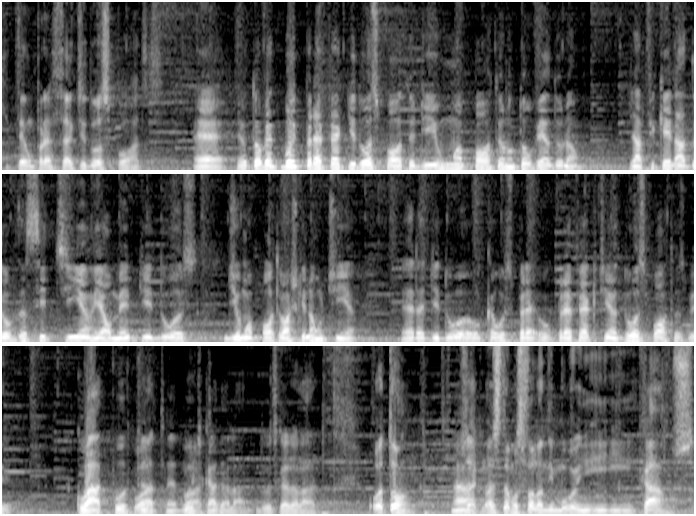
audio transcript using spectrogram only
que tem um prefeito de duas portas. É, eu estou vendo muito prefeito de duas portas, de uma porta eu não estou vendo não. Já fiquei na dúvida se tinha realmente de duas, de uma porta. Eu acho que não tinha. Era de duas, os pre, o prefeito tinha duas portas mesmo. Quatro, portanto, né? Duas de cada lado. Duas de cada lado. Ô Tom, Ah. já que nós estamos falando em- em- em carros,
